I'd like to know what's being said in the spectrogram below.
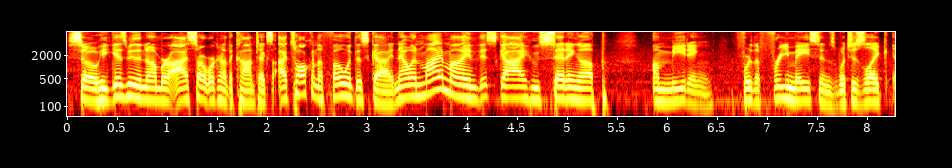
So he gives me the number. I start working out the context. I talk on the phone with this guy. Now, in my mind, this guy who's setting up a meeting for the Freemasons, which is like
